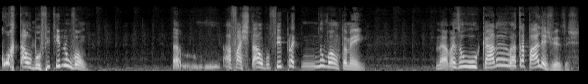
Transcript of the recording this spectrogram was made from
Cortar o Buffett eles não vão. Afastar o Buffett pra, não vão também né? Mas o, o cara atrapalha às vezes,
